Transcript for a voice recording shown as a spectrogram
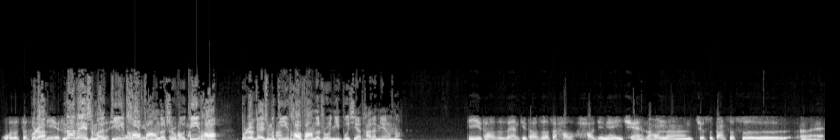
我说这不是那为什么第一套房的时候，第一套不是为什么第一套房的时候你不写他的名呢？第一套是这样，第一套是在好好几年以前，然后呢，就是当时是，呃，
